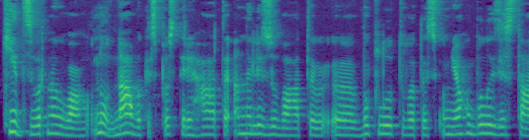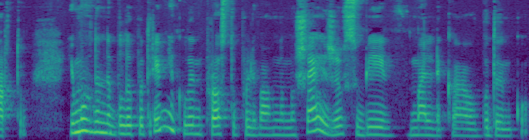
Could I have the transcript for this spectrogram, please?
Кіт зверни увагу, ну, навики спостерігати, аналізувати, е, виплутуватись у нього були зі старту. Йому вони не були потрібні, коли він просто полював на мишей і жив собі в мельника в будинку.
